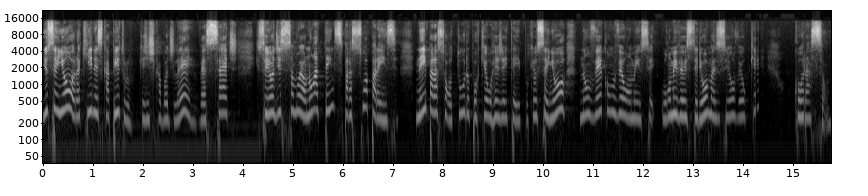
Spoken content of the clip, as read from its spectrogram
E o Senhor, aqui nesse capítulo que a gente acabou de ler, verso 7, o Senhor disse a Samuel: Não atentes para a sua aparência, nem para a sua altura, porque eu o rejeitei. Porque o Senhor não vê como vê o homem. O homem vê o exterior, mas o Senhor vê o quê? O coração.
